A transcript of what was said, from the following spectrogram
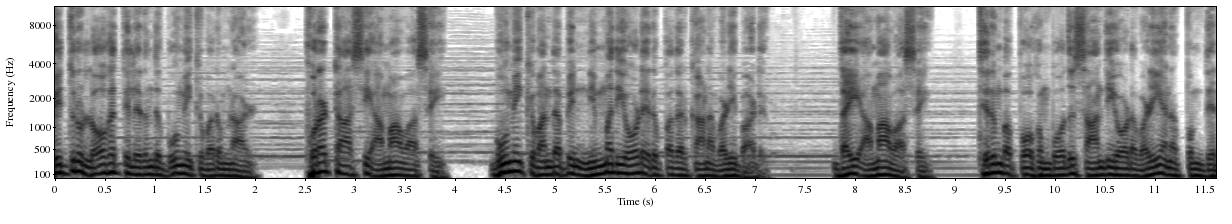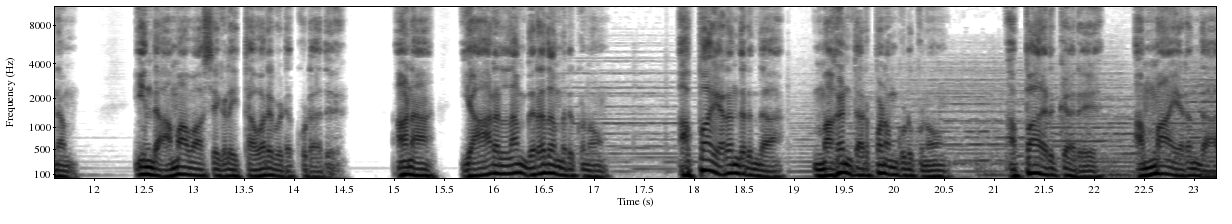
பித்ரு லோகத்திலிருந்து பூமிக்கு வரும் நாள். புரட்டாசி அமாவாசை. பூமிக்கு வந்த பின் நிம்மதியோடு இருப்பதற்கான வழிபாடு. தை அமாவாசை. திரும்ப போகும்போது சாந்தியோட வழி அனுப்பும் தினம். இந்த அமாவாசைகளை தவறவிடக்கூடாது. ஆனா யாரெல்லாம் விரதம் இருக்கணும்? அப்பா இறந்திருந்தா மகன் தர்ப்பணம் கொடுக்கணும். அப்பா இருக்காரு அம்மா இறந்தா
